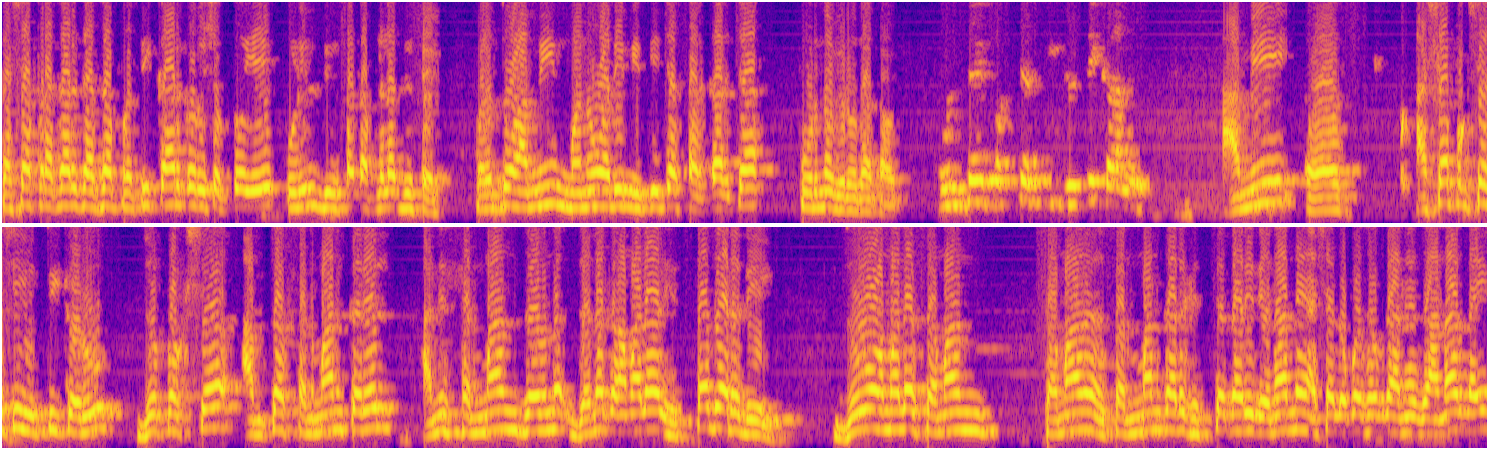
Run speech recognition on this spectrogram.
कशा प्रकारे त्याचा प्रतिकार करू शकतो हे पुढील दिवसात आपल्याला दिसेल. परंतु आम्ही मनोवादी नीतीच्या सरकारच्या पूर्ण विरोधात आहोत. कोणत्याही पक्षाची युती का नाही? आम्ही अशा पक्षाशी युती करू जो पक्ष आमचा सन्मान करेल आणि सन्मान जन जनक आम्हाला हिस्सादार देईल. जो आम्हाला समान समान सन्मानकारक हिस्सेदारी देणार नाही अशा लोकांसोबत आम्ही जाणार नाही.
